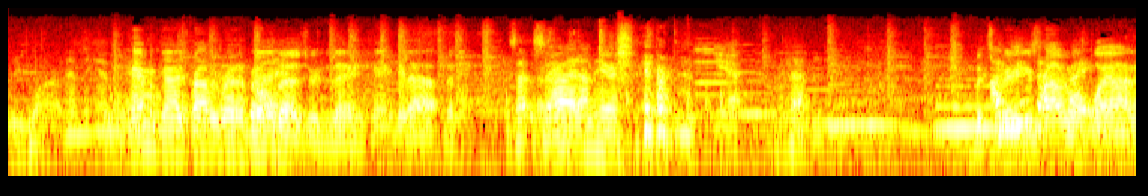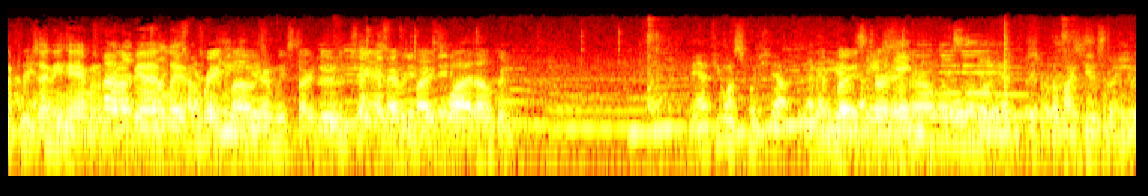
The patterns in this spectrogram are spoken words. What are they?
I'm the Hammond guy. Hammond guy's probably running a bulldozer today, can't get out, but Is that the same? Alright, I'm here. Yeah. What happened? But I Spirit, you use that, probably won't play on. If there's any Hammond, it'll probably be out late on Rainbows, and we start doing a jam, everybody's wide open. Yeah, if you want to switch it out for that. Everybody's that's- turning their own little. What I might do is let you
